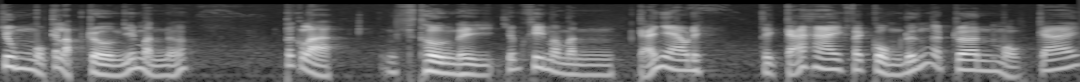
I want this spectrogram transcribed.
chung một cái lập trường với mình nữa. Tức là thường thì giống khi mà mình cãi nhau đi thì cả hai phải cùng đứng ở trên một cái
